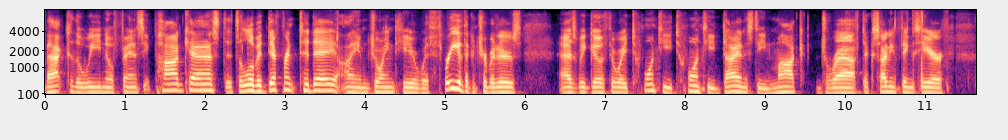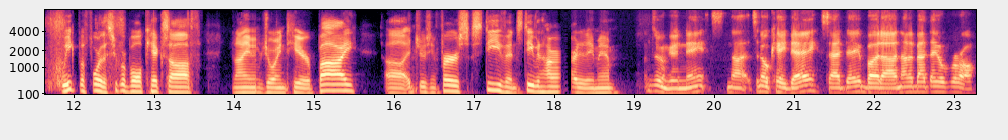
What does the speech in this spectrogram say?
back to the We Know Fantasy podcast. It's a little bit different today. I am joined here with three of the contributors as we go through a 2020 Dynasty mock draft. Exciting things here. Week before the Super Bowl kicks off, and I am joined here by uh, introducing first Steven. Steven, how are you today, man? I'm doing good, Nate. It's not. It's an okay day, sad day, but uh, not a bad day overall.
